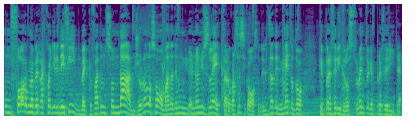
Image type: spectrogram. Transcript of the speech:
un, form per raccogliere dei feedback, fate un sondaggio, non lo so, mandate un, una newsletter, qualsiasi cosa, utilizzate il metodo che preferite, lo strumento che preferite.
